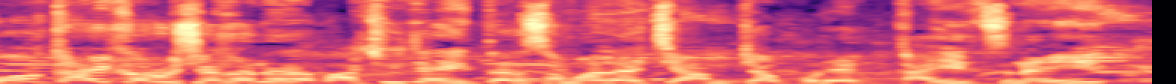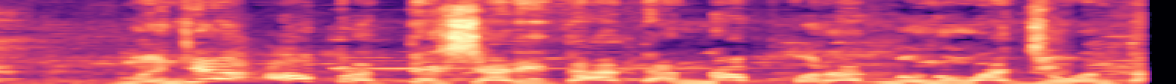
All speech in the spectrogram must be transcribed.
तो काय करू शकत नाही बाकीच्या इतर समाजाची आमच्या पुढे काहीच नाही. म्हणजे अप्रत्यक्षरित्या त्यांना परत मनुवाद जिवंत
